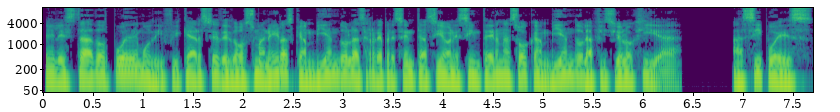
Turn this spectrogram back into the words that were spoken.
El estado puede modificarse de dos maneras cambiando las representaciones internas o cambiando la fisiología. Así pues,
